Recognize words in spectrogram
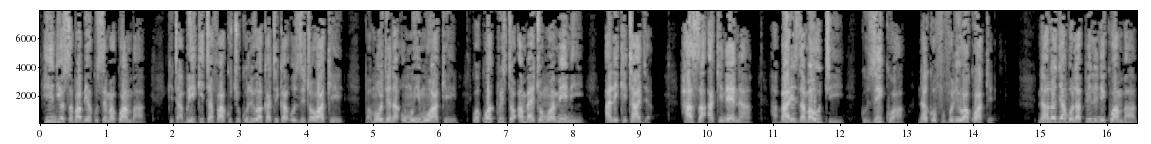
Hii ndiyo sababu ya kusema kwamba kitabu hiki chafaa kuchukuliwa katika uzito wake pamoja na umuhimu wake kwa kuwa kristo ambaye twamwamini alikitaja hasa akinena habari za mauti kuzikwa na kufufuliwa kwake. Nalo jambo la pili ni kwamba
